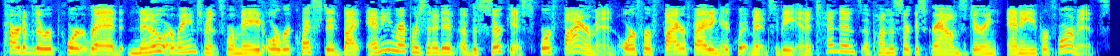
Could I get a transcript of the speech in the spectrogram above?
Part of the report read, no arrangements were made or requested by any representative of the circus for firemen or for firefighting equipment to be in attendance upon the circus grounds during any performance.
